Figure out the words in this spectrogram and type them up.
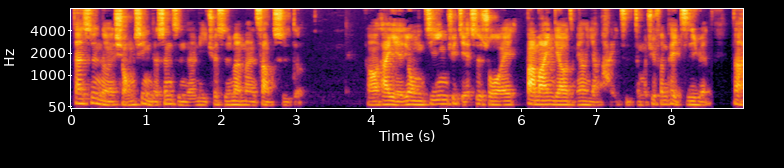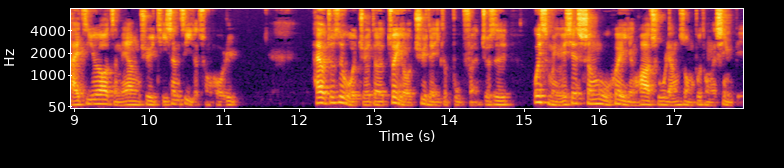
但是呢，雄性的生殖能力却是慢慢丧失的？然后他也用基因去解释说，哎，爸妈应该要怎么样养孩子，怎么去分配资源，那孩子又要怎么样去提升自己的存活率？还有就是我觉得最有趣的一个部分，就是为什么有一些生物会演化出两种不同的性别，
